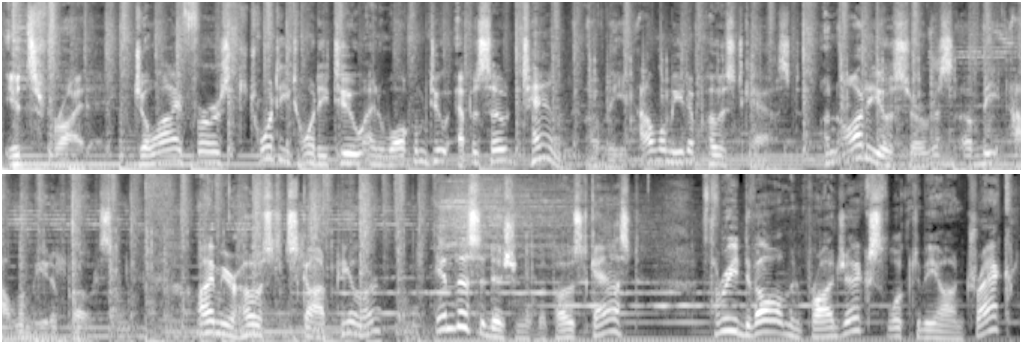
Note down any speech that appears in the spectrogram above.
It's Friday, July 1st, 2022, and welcome to episode 10 of the Alameda Postcast, an audio service of the Alameda Post. I'm your host, Scott Piehler. In this edition of the Postcast, three development projects look to be on track.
